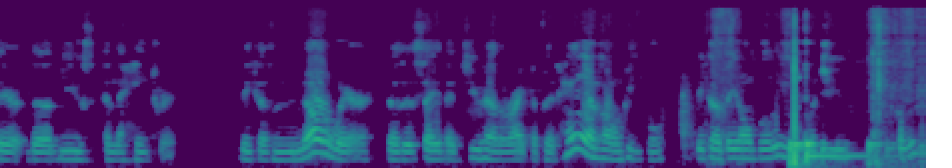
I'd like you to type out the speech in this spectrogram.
their the abuse and the hatred. Because nowhere does it say that you have the right to put hands on people because they don't believe what you believe.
